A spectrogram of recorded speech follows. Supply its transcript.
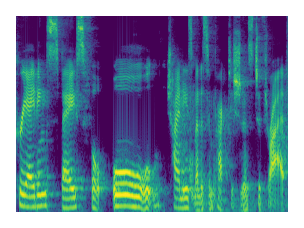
creating space for all Chinese medicine practitioners to thrive.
